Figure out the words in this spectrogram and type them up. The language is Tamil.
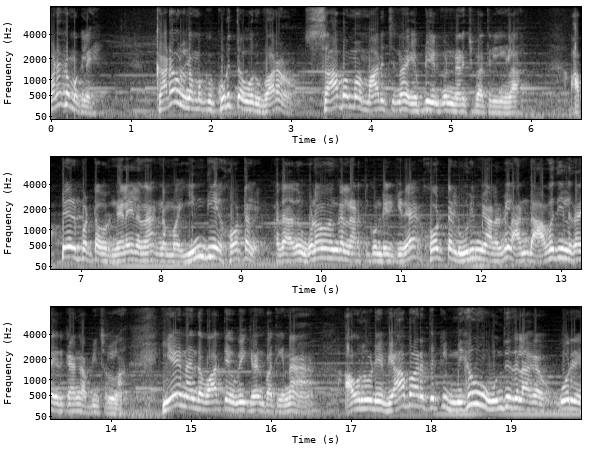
வணக்கம் மக்களே. கடவுள் நமக்கு கொடுத்த ஒரு வரம் சாபமாக மாறுச்சுன்னா எப்படி இருக்குன்னு நினச்சி பார்த்துருக்கீங்களா? அப்பேற்பட்ட ஒரு நிலையில தான் நம்ம இந்திய ஹோட்டல் அதாவது உணவகங்கள் நடத்தி கொண்டிருக்கிற ஹோட்டல் உரிமையாளர்கள் அந்த அவதியில் தான் இருக்காங்க அப்படின்னு சொல்லலாம். ஏன் நான் இந்த வார்த்தையை உபயோகிக்கிறேன்னு பார்த்தீங்கன்னா அவர்களுடைய வியாபாரத்திற்கு மிகவும் உந்துதலாக ஒரு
